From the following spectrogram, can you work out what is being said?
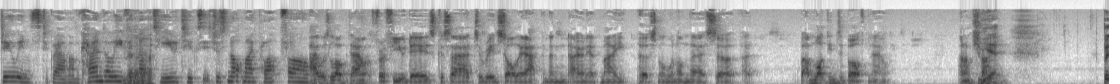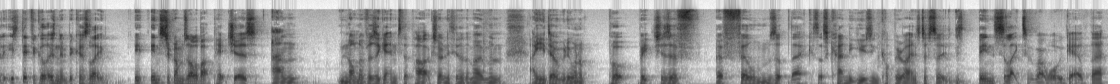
do Instagram. I'm kind of leaving No. that to you two because it's just not my platform. I was logged out for a few days because I had to reinstall the app, and then I only had my personal one on there. So, I, but I'm logged into both now, and I'm trying. Yeah. But it's difficult, isn't it? Because like it, Instagram's all about pictures, and none of us are getting to the parks or anything at the moment, and you don't really want to put pictures of of films up there because that's kind of using copyright and stuff. So it's being selective about what we get up there.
